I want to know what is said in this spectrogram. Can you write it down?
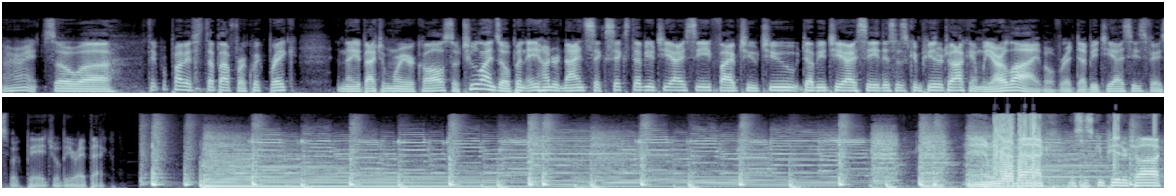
All right. So uh, think we'll probably have to step out for a quick break and then get back to more of your calls. So two lines open 800 966 WTIC 522 WTIC. This is Computer Talk, and we are live over at WTIC's Facebook page. We'll be right back. This is Computer Talk,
